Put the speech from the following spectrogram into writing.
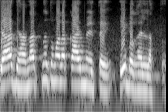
त्या ध्यानातनं तुम्हाला काय मिळतंय हे बघायला लागतं.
